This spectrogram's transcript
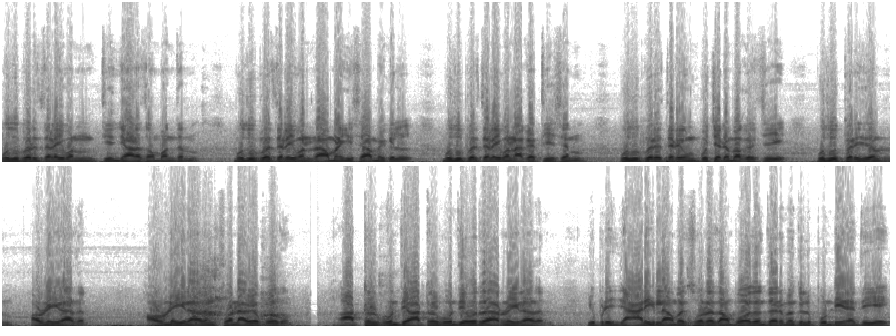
முதுபெரு தலைவன் தீஞ்ஞான சம்பந்தன் முதுபெரு தலைவன் ராமலிங்க சாமிகள் முதுபெரு தலைவன் அகத்தீசன் முதுபெரு தலைவன் புச்சட மகிழ்ச்சி முதுபெரிதன் அருணகிநாதன் அருணகிநாதன் சொன்னாவே போதும். ஆற்றல் பொருந்தி ஆற்றல் பொருந்தியவர் அருணகிநாதன் இப்படி ஞானிகள் நாம சொல்லதான் போதம் தர்மங்கள் புண்ணிய நதியை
